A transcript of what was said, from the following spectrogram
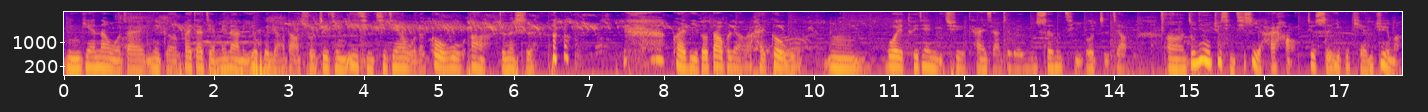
明天呢，我在那个败家姐妹那里又会聊到说最近疫情期间我的购物啊，真的是，快递都到不了了还购物，嗯。我也推荐你去看一下这个《余生，请多指教》。嗯，中间的剧情其实也还好，就是一部甜剧嘛。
